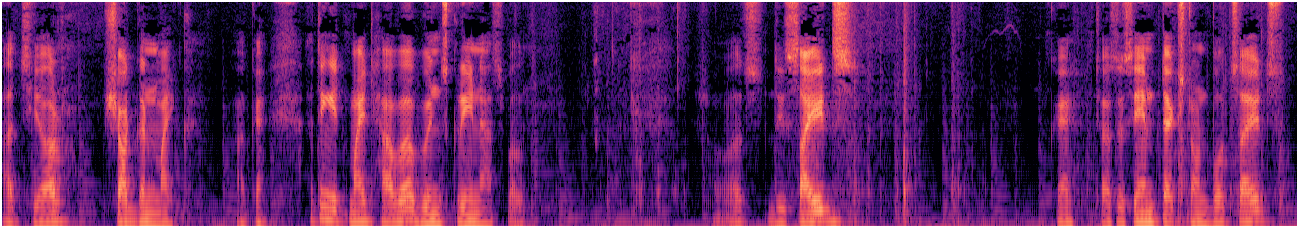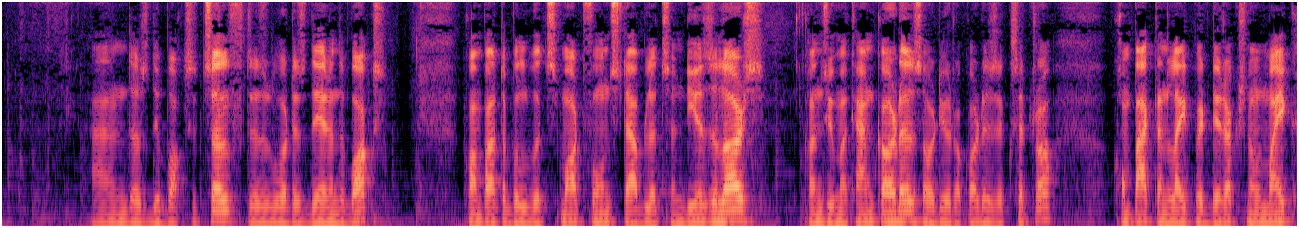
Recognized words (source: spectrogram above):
That's your shotgun mic okay? I think it might have a windscreen as well. So that's the sides okay? It has the same text on both sides. And there's the box itself. This is what is there in the box compatible with smartphones tablets and DSLRs consumer camcorders audio recorders etc compact and lightweight directional mic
